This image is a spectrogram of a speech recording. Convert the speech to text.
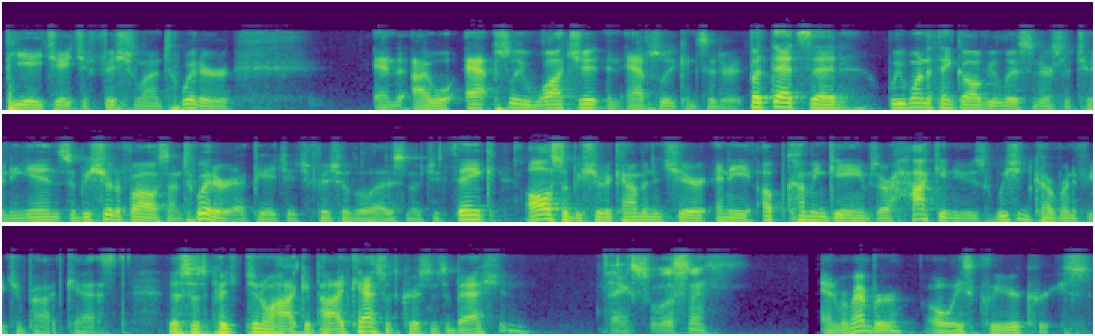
PHH official on Twitter and I will absolutely watch it and absolutely consider it. But that said, we want to thank all of you listeners for tuning in. So be sure to follow us on Twitter at PHHOfficial to let us know what you think. Also, be sure to comment and share any upcoming games or hockey news we should cover in a future podcast. This was Pigeonhole Hockey Podcast with Chris and Sebastian. Thanks for listening. And remember, always clear your crease.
